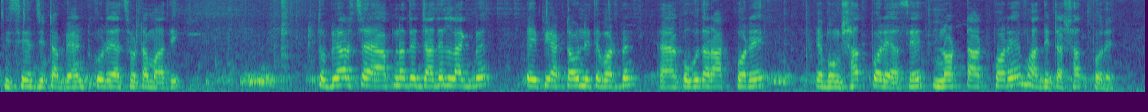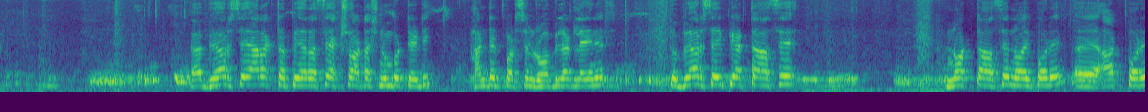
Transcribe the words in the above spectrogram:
পিছে যেটা ব্যান্ড করে আছে ওটা মাদি। তো বিহার্স আপনাদের যাদের লাগবে এই পেয়ারটাও নিতে পারবেন কবুতর আট পরে এবং সাত পরে আছে নটটা আট পরে, মাদিটা সাত পরে। বিহারসে আর একটা পেয়ার আছে, একশো আঠাশ নম্বর টেডি হান্ড্রেড পার্সেন্ট র ব্লাড লাইনের। তো বিহারসে এই পেয়ারটা আছে, নটটা আছে, নয় পরে আট পরে,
